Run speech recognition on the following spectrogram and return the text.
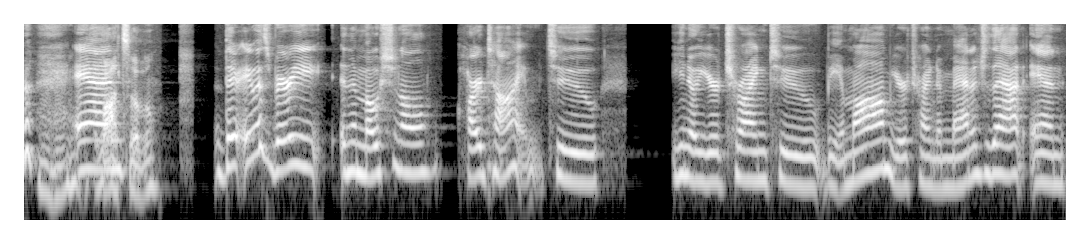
Mhm. And- Lots of them. there it was very an emotional hard time to you know you're trying to be a mom you're trying to manage that and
